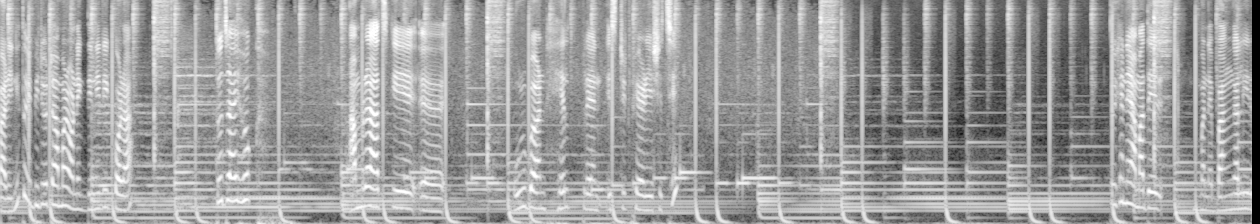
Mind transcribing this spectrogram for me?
পারিনি। তো এই ভিডিওটা আমার অনেক দিনেরই করা। তো যাই হোক, আমরা আজকে উরবান হেলথ প্ল্যান স্ট্রিট ফেয়ারে এসেছি। এখানে আমাদের মানে বাঙালির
